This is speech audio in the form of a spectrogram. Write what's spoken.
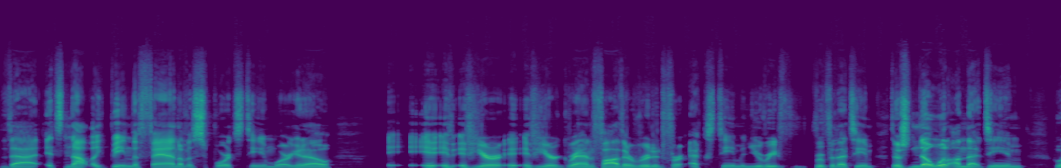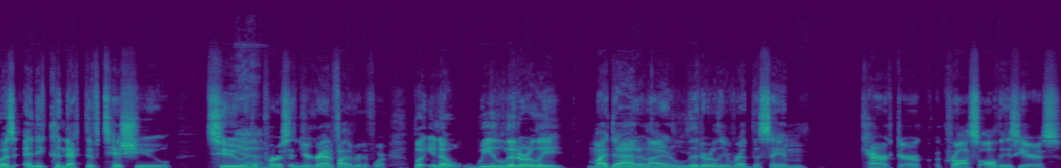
that it's not like being the fan of a sports team where you know if if your if your grandfather rooted for X team and you root for that team, there's no one on that team who has any connective tissue to the person your grandfather rooted for. But you know, we literally, my dad and I literally read the same character across all these years.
